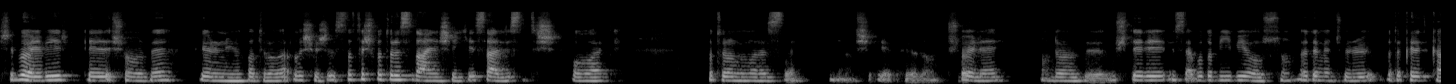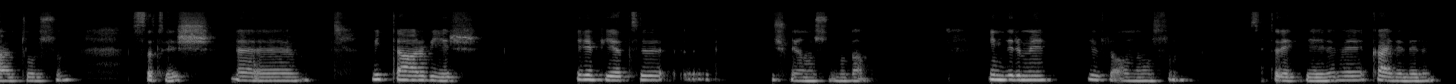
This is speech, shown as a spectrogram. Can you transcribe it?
İşte böyle bir e, şurada görünüyor faturalar. Alışveriş. Satış faturası da aynı şekilde. Sadece satış olarak fatura numarası yani şey yapıyorum. Şöyle 14'ü. Müşteri mesela bu da BB olsun. Ödeme türü ya da kredi kartı olsun. Satış. E, miktarı 1. Birim fiyatı 3000 olsun burada. İndirimi %10 olsun. Satır ekleyelim ve kaydedelim.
